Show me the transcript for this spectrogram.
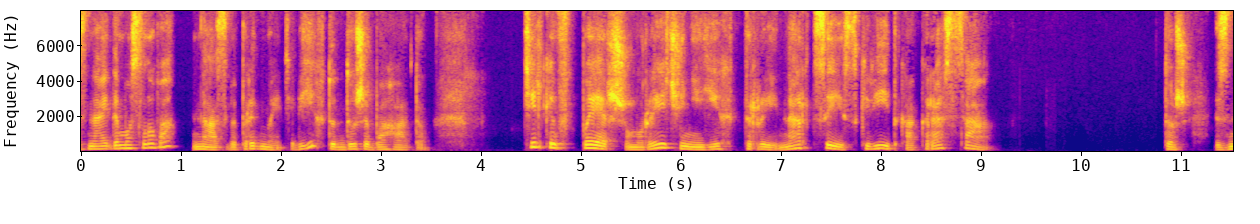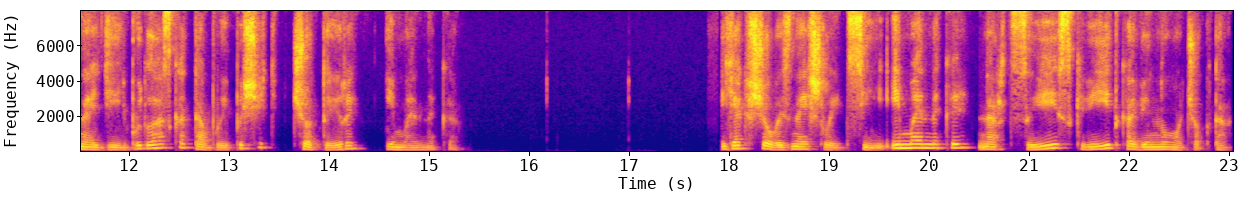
знайдемо слова, назви предметів. Їх тут дуже багато. Тільки в першому реченні їх три – нарцис, квітка, краса. Тож знайдіть, будь ласка, та випишіть чотири іменники. Якщо ви знайшли ці іменники – нарцис, квітка, віночок та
